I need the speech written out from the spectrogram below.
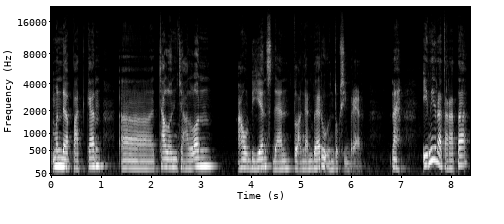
mendapatkan eh, calon-calon audience dan pelanggan baru untuk si brand. Nah, ini rata-rata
